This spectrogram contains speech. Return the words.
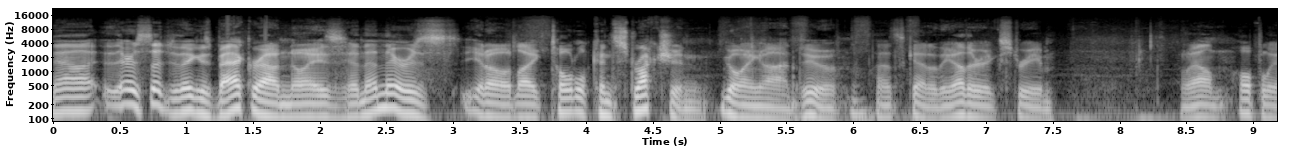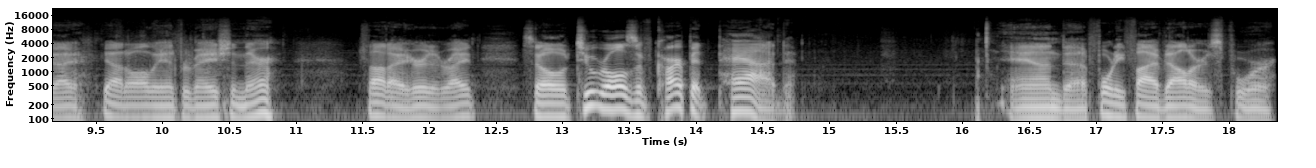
now, there's such a thing as background noise, and then there's, you know, like total construction going on, too. That's kind of the other extreme. Well, hopefully I got all the information there. Thought I heard it right. So, two rolls of carpet pad and uh, $45 for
